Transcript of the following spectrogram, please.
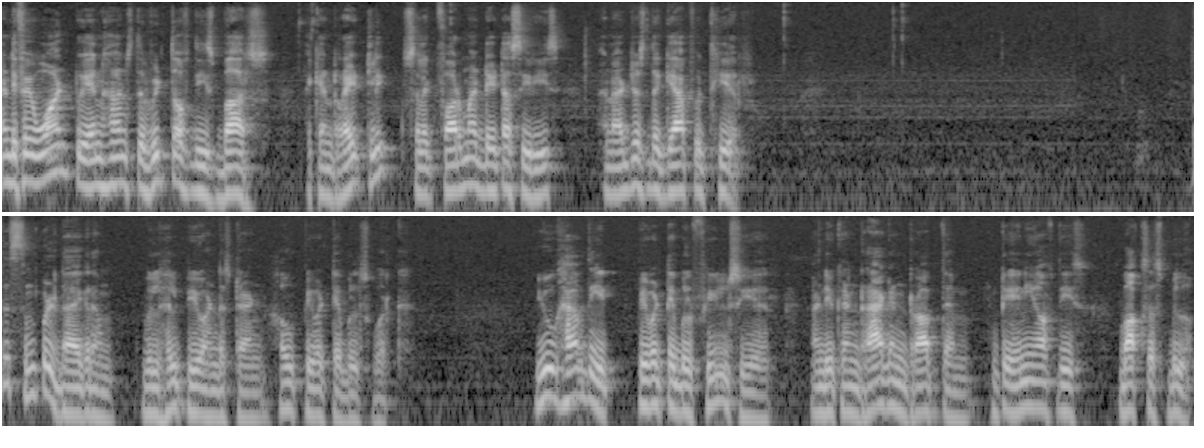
and if I want to enhance the width of these bars, I can right click, select format data series and adjust the gap width here. This simple diagram will help you understand how pivot tables work. You have the pivot table fields here and you can drag and drop them into any of these boxes below.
